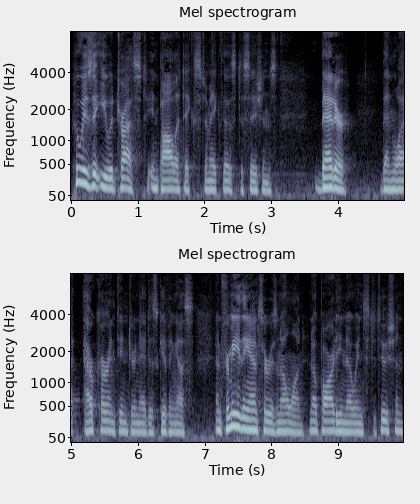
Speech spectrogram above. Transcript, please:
Who is it you would trust in politics to make those decisions better than what our current internet is giving us? And for me, the answer is no one, no party, no institution.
